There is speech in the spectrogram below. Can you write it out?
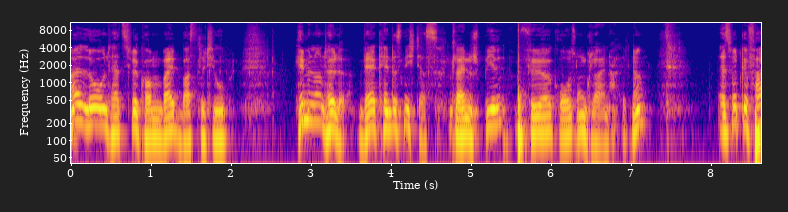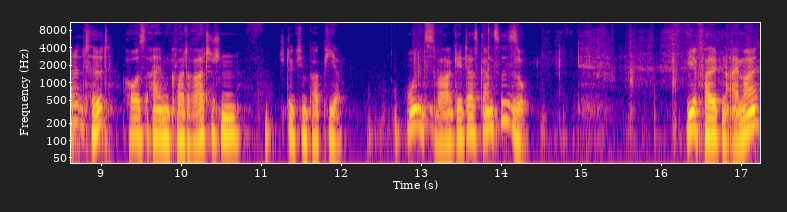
Hallo und herzlich willkommen bei Basteltube. Himmel und Hölle, wer kennt es nicht, das kleine Spiel für Groß und Klein halt, ne? Es wird gefaltet aus einem quadratischen Stückchen Papier. Und zwar geht das Ganze so. Wir falten einmal,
